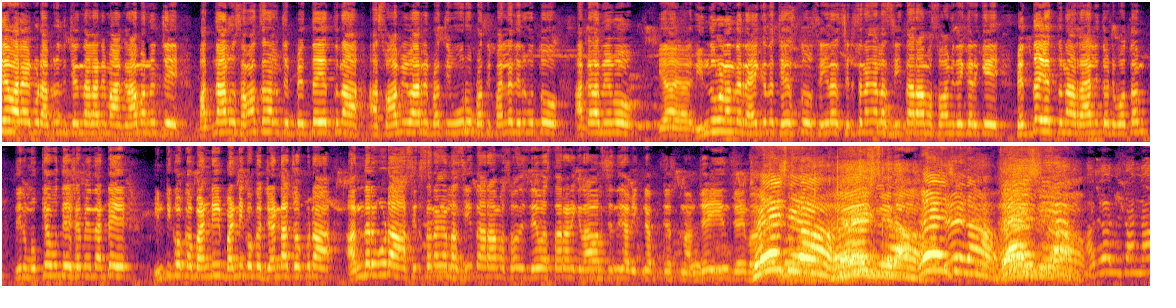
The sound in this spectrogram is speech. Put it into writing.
దేవాలయం కూడా అభివృద్ధి చెందాలని మా గ్రామం నుంచి పద్నాలుగు సంవత్సరాల నుంచి పెద్ద ఎత్తున ఆ స్వామివారిని ప్రతి ఊరు ప్రతి పల్లె తిరుగుతూ అక్కడ మేము హిందువులందరినీ ఐక్యత చేస్తూ శ్రీ సిరిసనగల సీతారామ స్వామి దగ్గరికి పెద్ద ఎత్తున ర్యాలీతోటి పోతాం. దీని ముఖ్య ఉద్దేశం ఏంటంటే ఇంటికొక బండి బండికి ఒక జెండా చొప్పున అందరూ కూడా ఆ సిరిసనగల సీతారామ స్వామి దేవస్థానానికి రావాల్సిందిగా విజ్ఞప్తి చేస్తున్నాం. జై హింద్ జై భారత్. జై శ్రీరామ్. జై శ్రీరామ్. జై శ్రీరామ్. జై శ్రీరామ్. అదేవిధంగా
